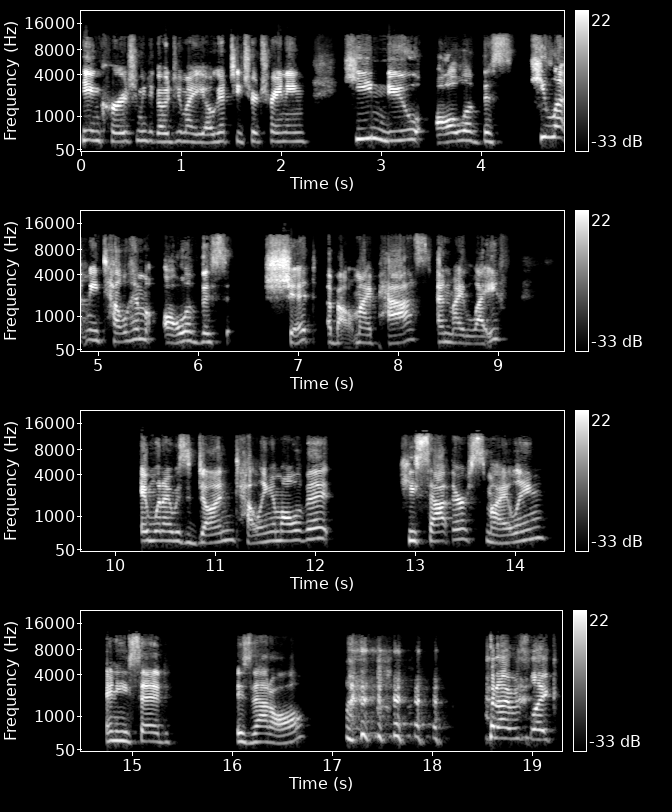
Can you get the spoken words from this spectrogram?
He encouraged me to go do my yoga teacher training. He knew all of this. He let me tell him all of this shit about my past and my life. And when I was done telling him all of it, he sat there smiling and he said, Is that all? and I was like,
